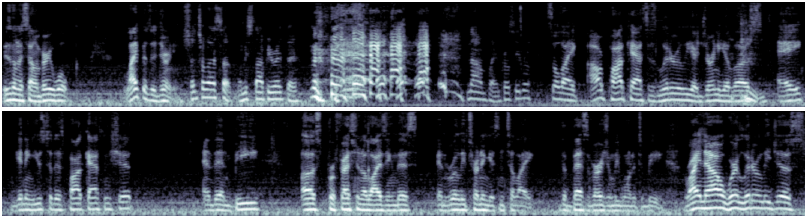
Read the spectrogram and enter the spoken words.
It's gonna sound very woke. Life is a journey. Shut your ass up. Let me stop you right there. no, I'm playing. Proceed, bro. So like our podcast is literally a journey of us a getting used to this podcasting shit, and then b us professionalizing this and really turning this into like the best version we want it to be. Right now, we're literally just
